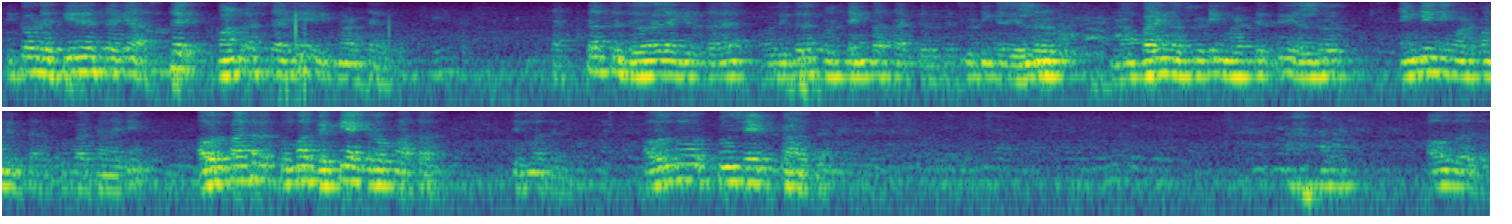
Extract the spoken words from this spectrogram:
ಸಿಕ್ಕಾಪಟ್ಟೆ ಸೀರಿಯಸ್ ಆಗಿ ಅಷ್ಟೇ ಕಾಂಟ್ರಾಸ್ಟ್ ಆಗಿ ಮಾಡ್ತಾ ಇರ್ತಾರೆ ಸಖತ್ ಜೋವೆಲ್ ಆಗಿರ್ತಾರೆ. ಅವ್ರಿದ್ರೆ ಫುಲ್ ಟೈಮ್ ಪಾಸ್ ಆಗ್ತಿರುತ್ತೆ ಶೂಟಿಂಗಲ್ಲಿ ಎಲ್ಲರೂ ನಮ್ಮ ಕಡೆ ನಾವು ಶೂಟಿಂಗ್ ಮಾಡ್ತಿರ್ತೀವಿ ಎಲ್ಲರೂ ಎಂಗೇಜಿಂಗ್ ಮಾಡ್ಕೊಂಡಿರ್ತಾರೆ ತುಂಬಾ ಚೆನ್ನಾಗಿ. ಅವ್ರ ಪಾತ್ರ ತುಂಬಾ ಗಟ್ಟಿಯಾಗಿರೋ ಪಾತ್ರ ಸಿನಿಮಾದಲ್ಲಿ. ಅವ್ರದ್ದು ಟೂ ಶೇಡ್ಸ್ ಕಾಣುತ್ತೆ. ಹೌದೌದು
